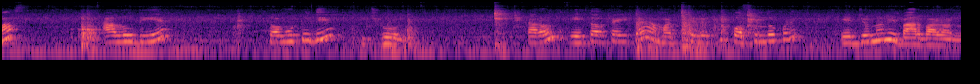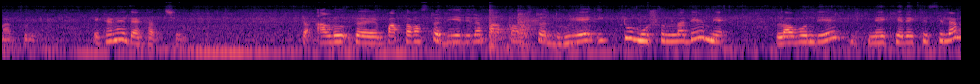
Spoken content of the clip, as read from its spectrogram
মাছ। আলু দিয়ে টমেটো দিয়ে ঝোল। কারণ এই তরকারিটা আমার ছেলে খুব পছন্দ করে এর জন্য আমি বারবার রান্না করি। এখানে দেখাচ্ছি। আলু তো, এ, পাপ্তা মাছটা দিয়ে দিলাম। পাপ্তা মাছটা ধুয়ে একটু মশলা দিয়ে লবণ দিয়ে মেখে রেখেছিলাম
